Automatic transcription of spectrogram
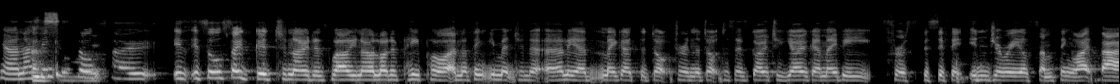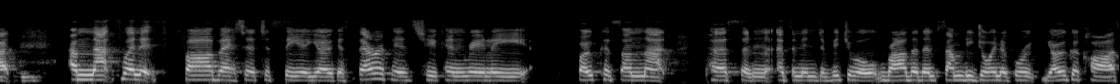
Yeah, and I and think so, it's also it's also good to note as well. You know, a lot of people, and I think you mentioned it earlier, may go to the doctor, and the doctor says go to yoga, maybe for a specific injury or something like that. Mm-hmm. And that's when it's far better to see a yoga therapist who can really focus on that person as an individual rather than somebody join a group yoga class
